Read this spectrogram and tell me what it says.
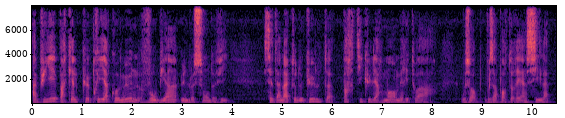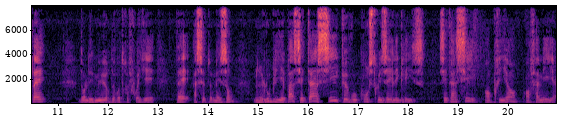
appuyé par quelques prières communes, vaut bien une leçon de vie. C'est un acte de culte particulièrement méritoire. Vous, apporterez ainsi la paix dans les murs de votre foyer, paix à cette maison. Ne l'oubliez pas, c'est ainsi que vous construisez l'Église. C'est ainsi, en priant en famille.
